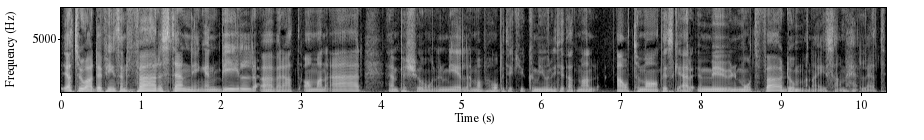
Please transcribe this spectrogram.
Jag tror att det finns en föreställning, en bild över att om man är en person, en medlem av hbtq-communityt, att man automatiskt är immun mot fördomarna i samhället.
